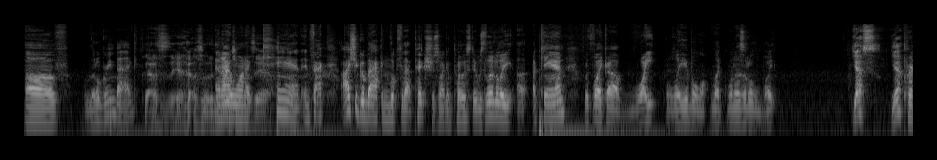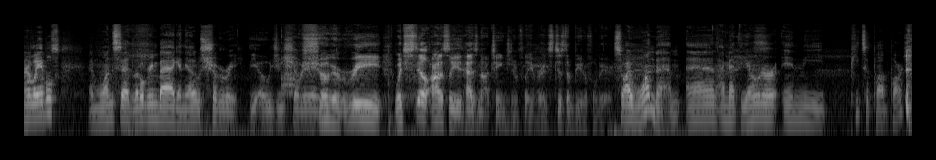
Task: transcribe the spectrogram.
of Little Green Bag, That was yeah, that was one of the and I want a yeah. can. In fact, I should go back and look for that picture so I can post it. It was literally a, a can with like a white label, like one of those little white Yes, yeah. printer labels, and one said Little Green Bag, and the other was Sugary, the OG oh, Sugary. Sugary, which still honestly has not changed in flavor. It's just a beautiful beer. So I won them, and I met the owner in the pizza pub park,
